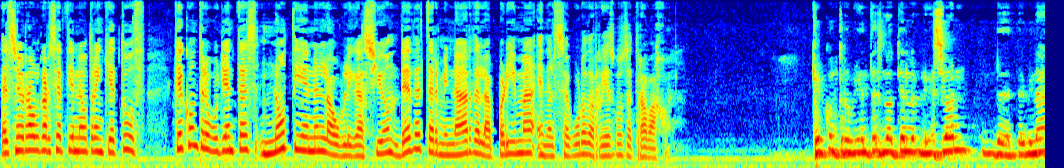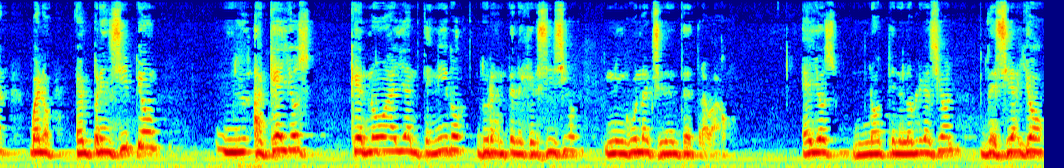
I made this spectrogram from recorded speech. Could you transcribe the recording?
El señor Raúl García tiene otra inquietud. ¿Qué contribuyentes no tienen la obligación de determinar de la prima en el seguro de riesgos de trabajo? ¿Qué contribuyentes no tienen la obligación de determinar? Bueno, en principio, aquellos que no hayan tenido durante el ejercicio ningún accidente de trabajo. Ellos no tienen la obligación. Decía yo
